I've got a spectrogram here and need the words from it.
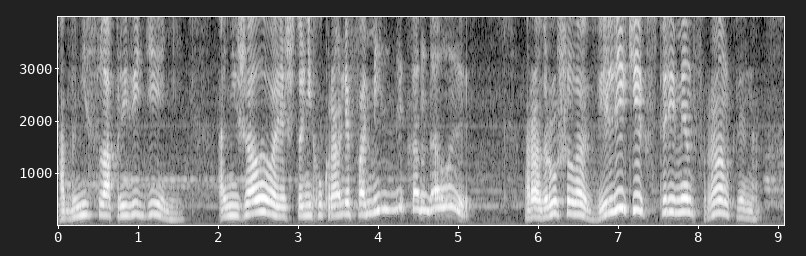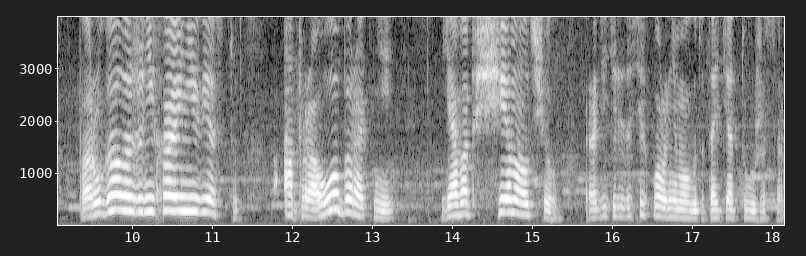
Обнесла привидений. Они жаловались, что у них украли фамильные кандалы. Разрушила великий эксперимент Франклина. Поругала жениха и невесту. А про оборотней я вообще молчу. Родители до сих пор не могут отойти от ужаса.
